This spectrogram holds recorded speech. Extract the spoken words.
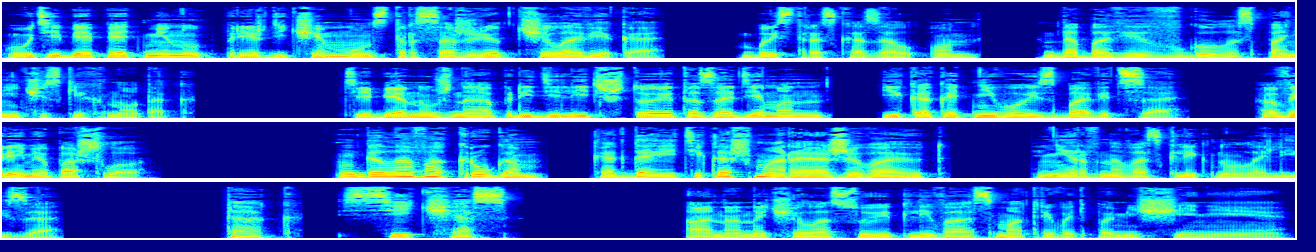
у тебя пять минут, прежде чем монстр сожрет человека, быстро сказал он, добавив в голос панических ноток. Тебе нужно определить, что это за демон и как от него избавиться. Время пошло. Голова кругом, когда эти кошмары оживают, нервно воскликнула Лиза. Так, сейчас. Она начала суетливо осматривать помещение.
